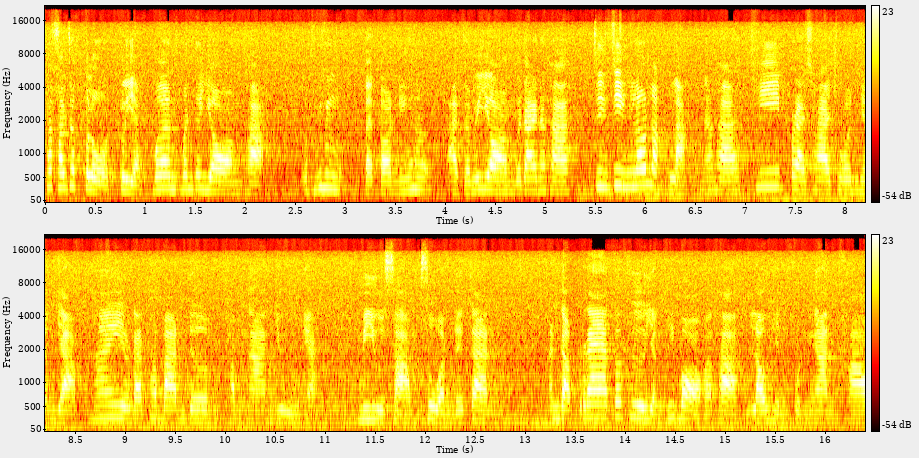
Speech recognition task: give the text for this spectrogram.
ถ้าเขาจะโกรธเกลียดเปิ้ลเปิ้ลก็ยอมค่ะ แต่ตอนนี้อาจจะไม่ยอมก็ได้นะคะ จริงๆ แล้วหลักๆนะคะ ที่ประชาชนยังอยากให้รัฐบาลเดิมทำงานอยู่เนี่ยมีอยู่ 3 ส่วนด้วยกัน อันดับแรกก็คืออย่างที่บอกอะค่ะ เราเห็นผลงานเขา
